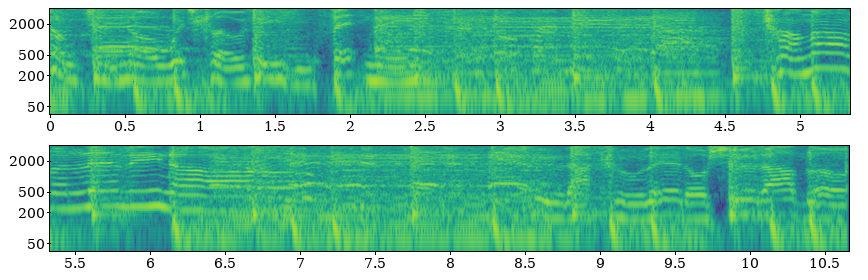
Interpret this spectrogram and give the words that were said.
Don't you know which clothes even fit me? Come on and let me know. Should I cool it or should I blow?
